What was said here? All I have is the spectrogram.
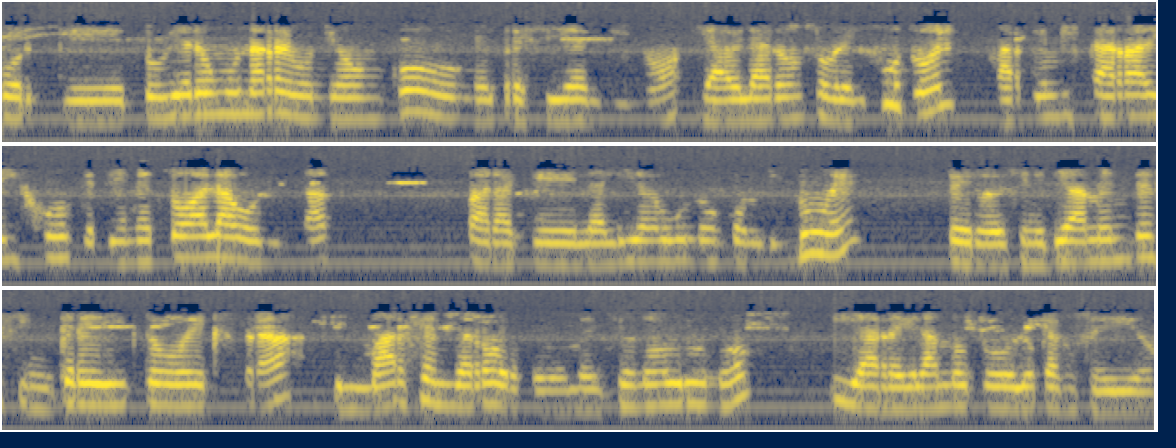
porque tuvieron una reunión con el presidente, ¿no? Y hablaron sobre el fútbol. Martín Vizcarra dijo que tiene toda la voluntad para que la Liga 1 continúe, pero definitivamente sin crédito extra, sin margen de error, como mencionó Bruno, y arreglando todo lo que ha sucedido.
